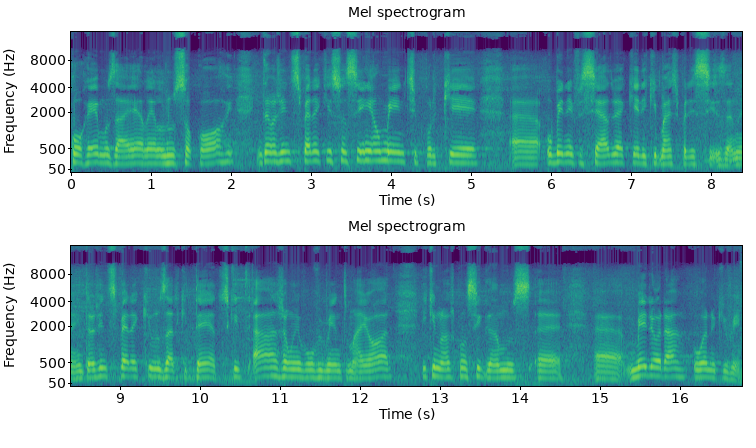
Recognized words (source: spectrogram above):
corremos a ela, ela nos socorre. Então a gente espera que isso assim aumente, porque uh, o beneficiado é aquele que mais precisa. Né? Então a gente espera que os arquitetos, que haja um envolvimento maior e que nós consigamos uh, uh, melhorar o ano que vem.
